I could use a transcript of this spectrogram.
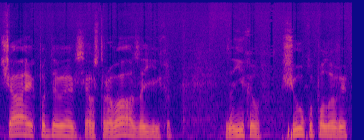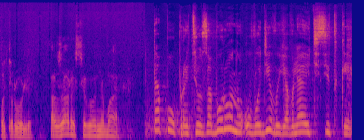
чаєк подивився, острова заїхав. заїхав, щуку половив, патрулю. А зараз цього немає. Та попри цю заборону у воді виявляють сітки.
